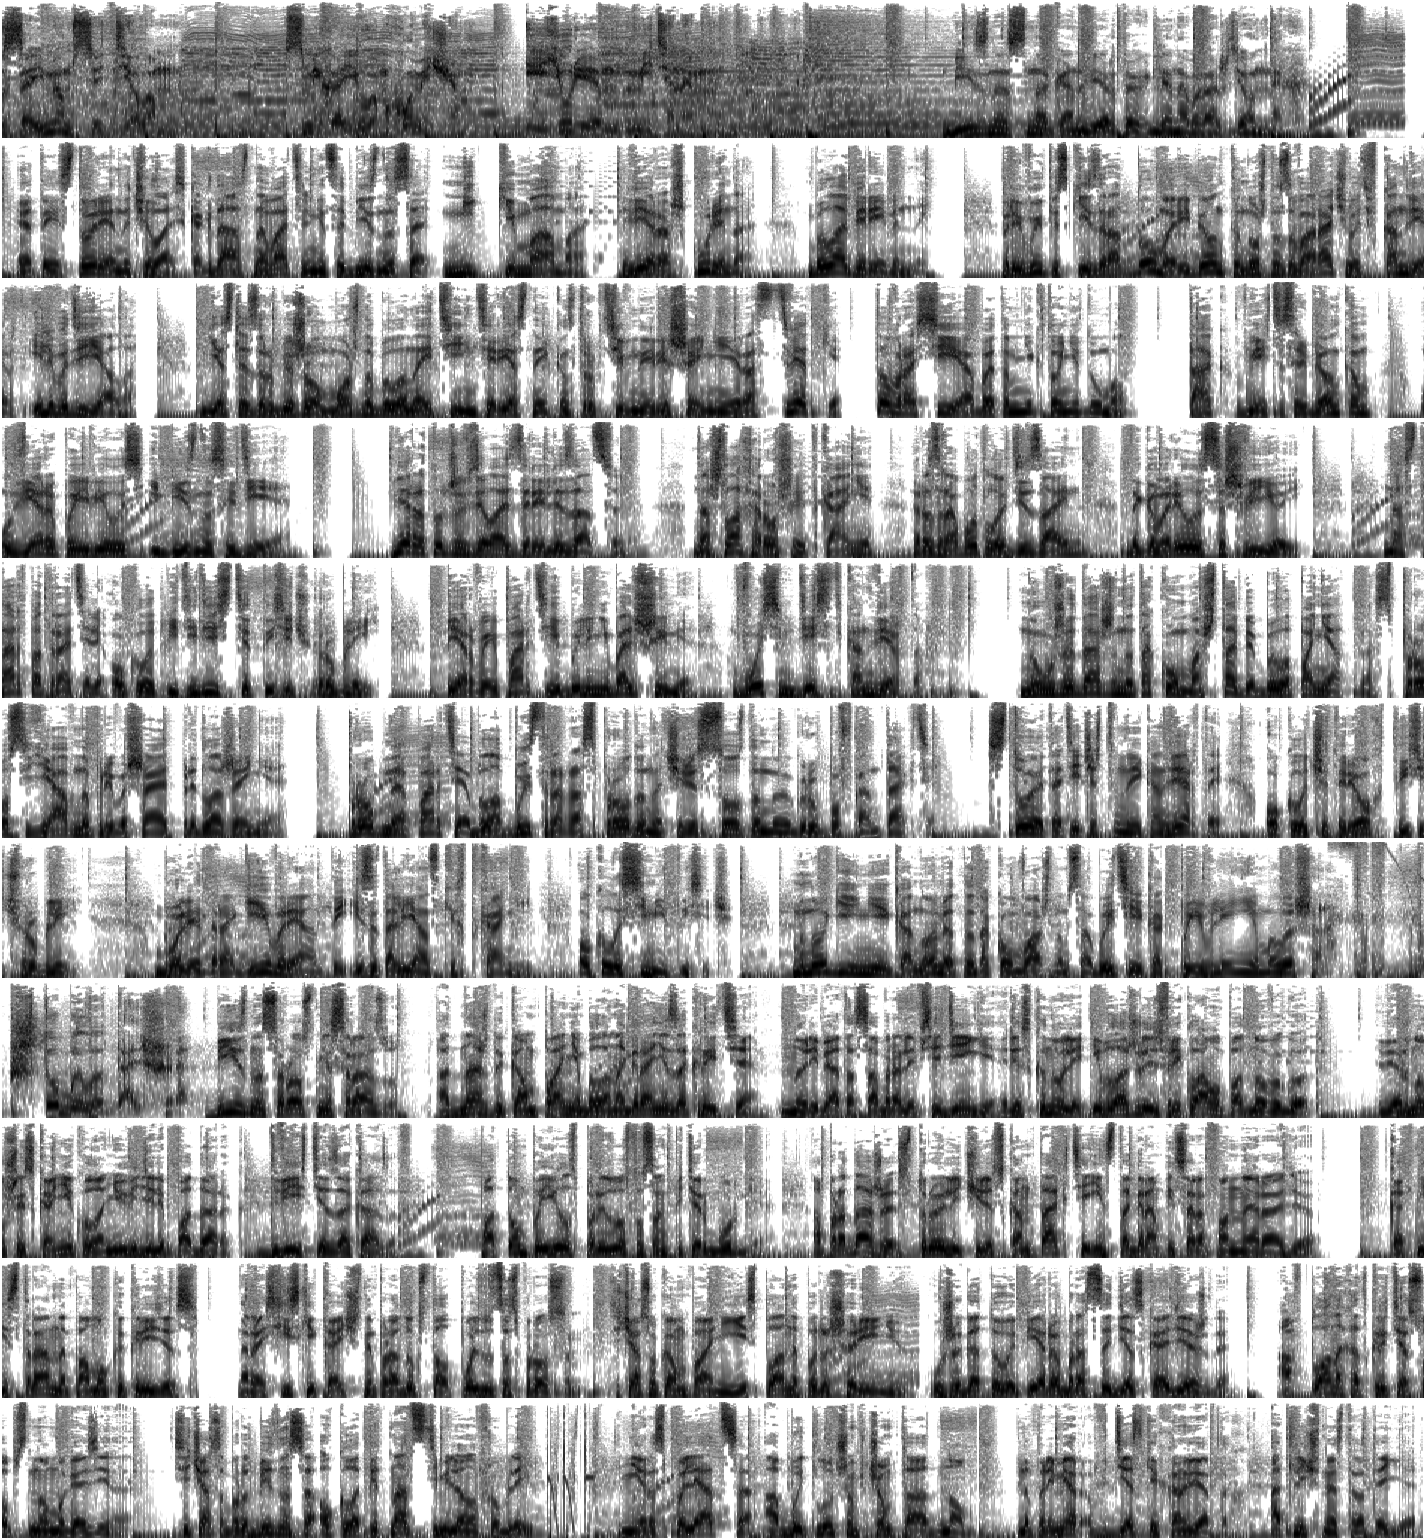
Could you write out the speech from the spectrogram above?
Займемся делом с Михаилом Хомичем и Юрием Митиным. Бизнес на конвертах для новорожденных. Эта история началась, когда основательница бизнеса Микки Мама Вера Шкурина была беременной. При выписке из роддома ребенка нужно заворачивать в конверт или в одеяло. Если за рубежом можно было найти интересные конструктивные решения и расцветки, то в России об этом никто не думал. Так, вместе с ребенком, у Веры появилась и бизнес-идея. Вера тут же взялась за реализацию. Нашла хорошие ткани, разработала дизайн, договорилась со швеей. На старт потратили около 50 тысяч рублей. Первые партии были небольшими, 8-10 конвертов. Но уже даже на таком масштабе было понятно, спрос явно превышает предложение. Пробная партия была быстро распродана через созданную группу ВКонтакте. Стоят отечественные конверты около 4000 рублей. Более дорогие варианты из итальянских тканей – около 7 тысяч. Многие не экономят на таком важном событии, как появление малыша. Что было дальше? Бизнес рос не сразу. Однажды компания была на грани закрытия, но ребята собрали все деньги, рискнули и вложились в рекламу под Новый год. Вернувшись с каникул, они увидели подарок – 200 заказов. Потом появилось производство в Санкт-Петербурге. А продажи строили через ВКонтакте, Инстаграм и сарафанное радио. Как ни странно, помог и кризис. Российский качественный продукт стал пользоваться спросом. Сейчас у компании есть планы по расширению. Уже готовы первые образцы детской одежды. А в планах открытия собственного магазина. Сейчас оборот бизнеса около 15 миллионов рублей. Не распыляться, а быть лучшим в чем-то одном. Например, в детских конвертах. Отличная стратегия.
